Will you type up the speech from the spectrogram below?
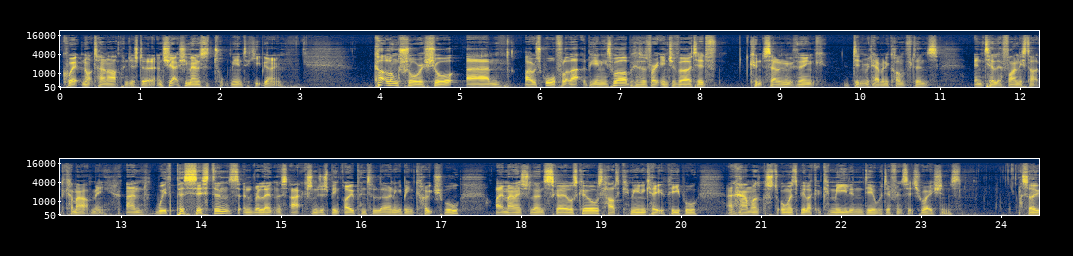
quit, not turn up, and just do it. And she actually managed to talk me into keep going. Cut a long story short, um, I was awful at that at the beginning as well because I was very introverted, couldn't sell anything, didn't really have any confidence until it finally started to come out of me. And with persistence and relentless action, just being open to learning and being coachable, I managed to learn scale skills, how to communicate with people, and how much almost to be like a chameleon and deal with different situations. So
